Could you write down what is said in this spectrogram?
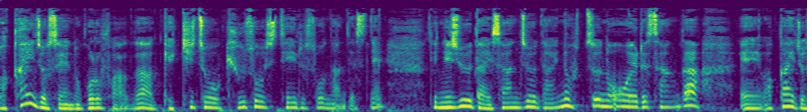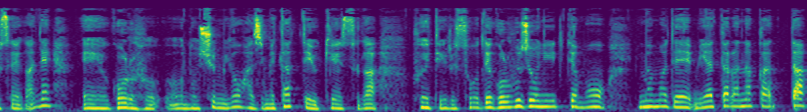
若い女性のゴルファーが激増急増しているそうなんですね。で20代30代の普通の OL さんが、えー、若い女性がね、えー、ゴルフの趣味を始めたっていうケースが増えているそうでゴルフ場に行っても今まで見当たらなかった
